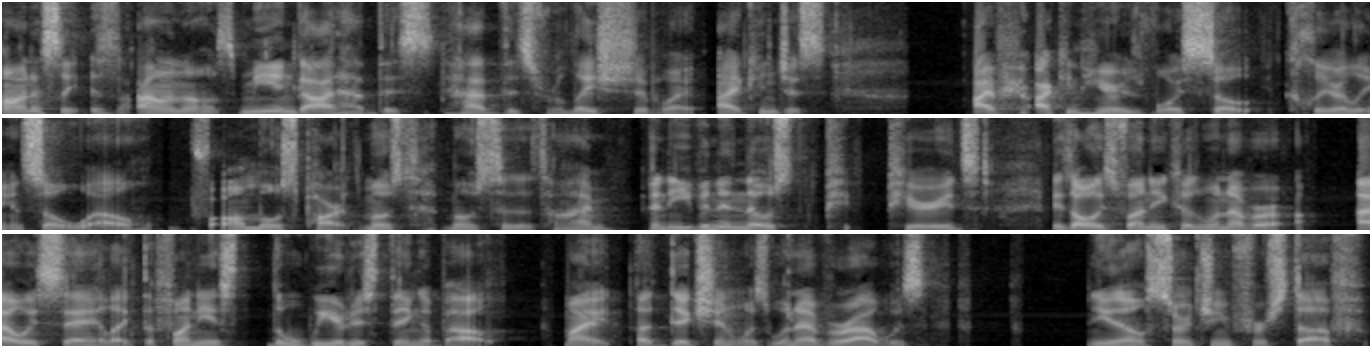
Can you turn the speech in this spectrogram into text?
honestly, it's, I don't know. It's me and God have this have this relationship where I can just I I can hear His voice so clearly and so well for almost part most most of the time, and even in those p- periods, it's always funny because whenever I always say like the funniest, the weirdest thing about my addiction was whenever I was, you know, searching for stuff,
